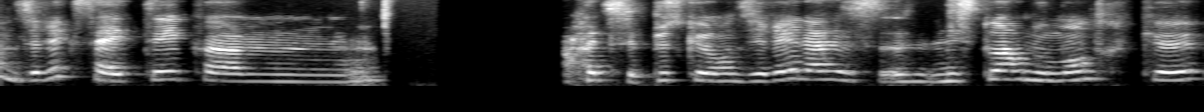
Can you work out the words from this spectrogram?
on dirait que ça a été comme en fait, c'est plus qu'on dirait, là, l'histoire nous montre que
